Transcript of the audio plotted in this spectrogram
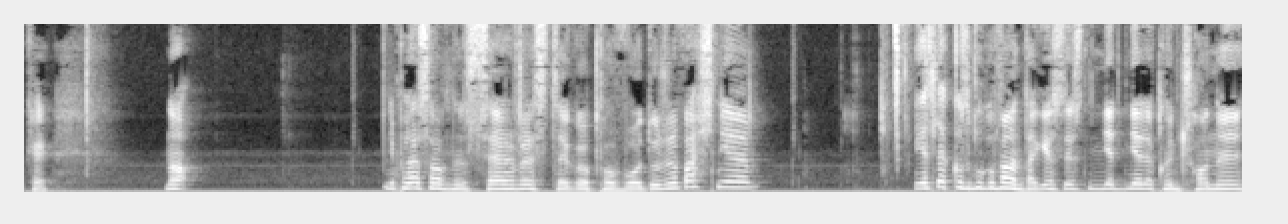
Okej. Okay. No. Nie polecam ten serwer z tego powodu, że właśnie jest lekko zbugowany, tak? Jest, jest niedokończony.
